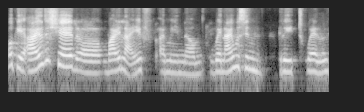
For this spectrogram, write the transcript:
Okay, I'll just share uh, my life. I mean, um, when I was in grade 12,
